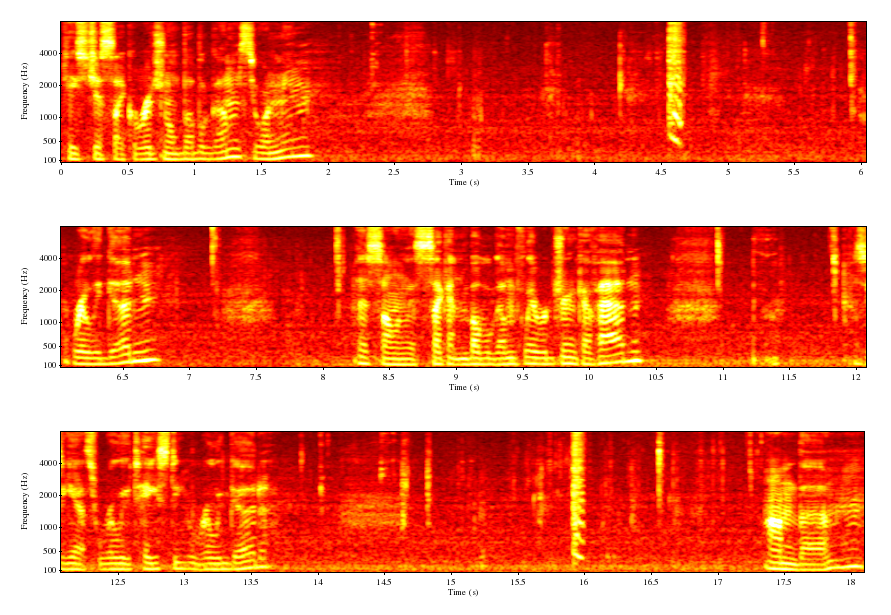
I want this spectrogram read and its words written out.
Tastes just like original bubble gum, see what I mean? Really good. This is only the second bubblegum flavored drink I've had. So yeah, it's really tasty, really good. On the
